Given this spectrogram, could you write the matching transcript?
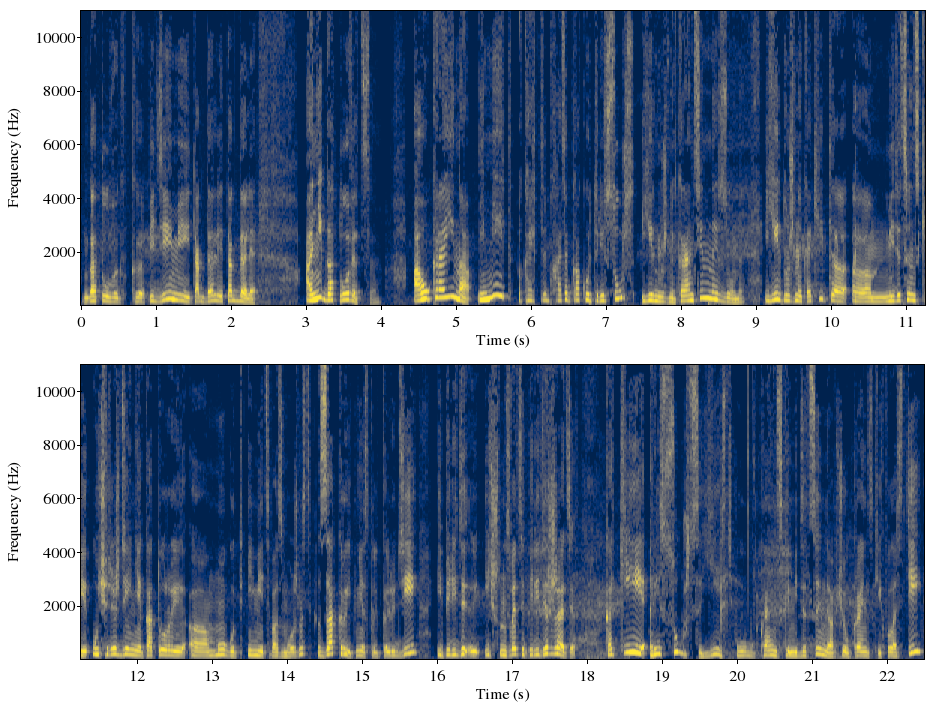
готовы к эпидемии и так далее, и так далее они готовятся. А Украина имеет хотя бы какой-то ресурс, ей нужны карантинные зоны, ей нужны какие-то э, медицинские учреждения, которые э, могут иметь возможность закрыть несколько людей и, и, что называется, передержать их. Какие ресурсы есть у украинской медицины, вообще украинских властей?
